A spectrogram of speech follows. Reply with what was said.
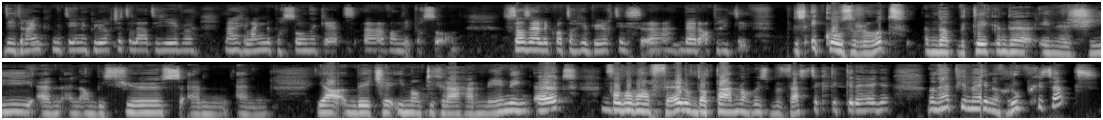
die drank meteen een kleurtje te laten geven naar gelang de persoonlijkheid uh, van die persoon. Dus dat is eigenlijk wat er gebeurd is uh, bij de aperitief. Dus ik koos rood, en dat betekende energie en, en ambitieus en, en ja, een beetje iemand die graag haar mening uit. Ik vond het wel fijn om dat daar nog eens bevestigd te krijgen. Dan heb je mij in een groep gezet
